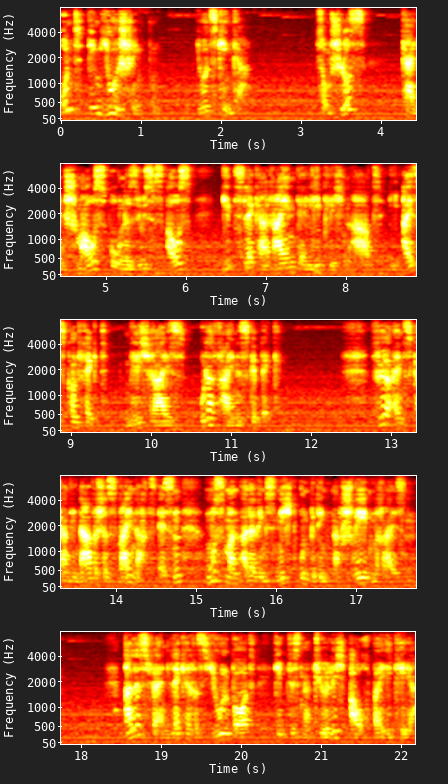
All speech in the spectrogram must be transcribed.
und dem Julschinken, Julskinka. Zum Schluss, kein Schmaus ohne süßes Aus, gibt's Leckereien der lieblichen Art wie Eiskonfekt, Milchreis oder feines Gebäck. Für ein skandinavisches Weihnachtsessen muss man allerdings nicht unbedingt nach Schweden reisen. Alles für ein leckeres Juleboard gibt es natürlich auch bei Ikea.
